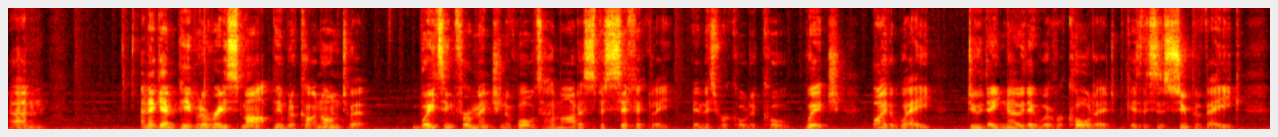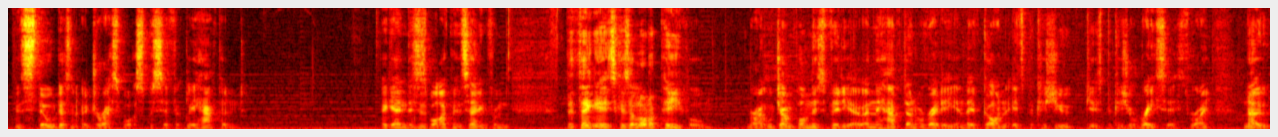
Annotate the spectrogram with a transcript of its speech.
Um, and again, people are really smart. People are cutting on to it, waiting for a mention of Walter Hamada specifically in this recorded call. Which, by the way, do they know they were recorded? Because this is super vague and still doesn't address what specifically happened. Again, this is what I've been saying from the thing is, because a lot of people, right, will jump on this video, and they have done already, and they've gone, it's because you, it's because you're racist, right? No,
